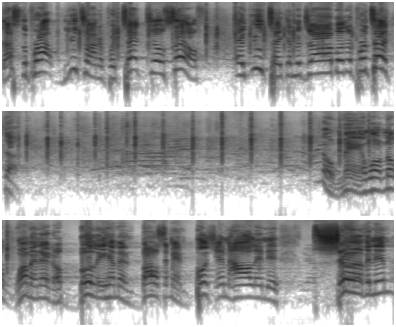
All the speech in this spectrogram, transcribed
That's the problem. You trying to protect yourself and you taking the job of the protector. No man want no woman to bully him and boss him and push him all in there, shoving him.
